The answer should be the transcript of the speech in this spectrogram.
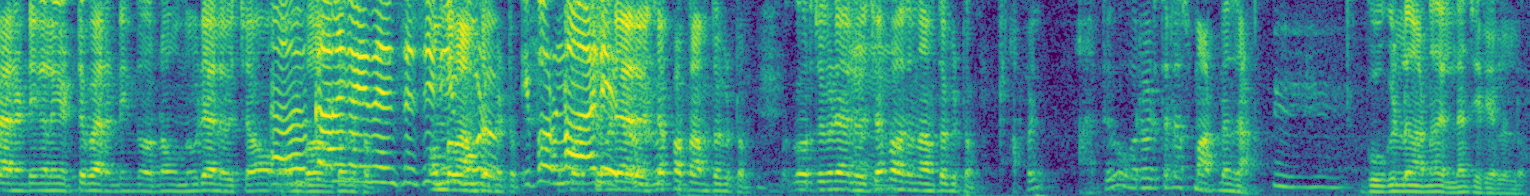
പാരന്റിങ് അല്ലെങ്കിൽ എട്ട് പാരന്റിങ് എന്ന് പറഞ്ഞാൽ ഒന്നുകൂടി ആലോചിച്ചാൽ ഒമ്പതാമത്തെ കിട്ടും. ഒമ്പതാമത്തെ. കിട്ടും. കുറച്ചുകൂടി. ആലോചിച്ചാൽ പത്താമത്തെ കിട്ടും. കുറച്ചുകൂടി ആലോചിച്ചാൽ പതിനൊന്നാമത്തെ കിട്ടും. അപ്പൊ അത് ഓരോരുത്തരുടെ സ്മാർട്ട്നെസ് ആണ്. ഗൂഗിളിൽ കാണുന്നത് എല്ലാം ശരിയല്ലല്ലോ.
